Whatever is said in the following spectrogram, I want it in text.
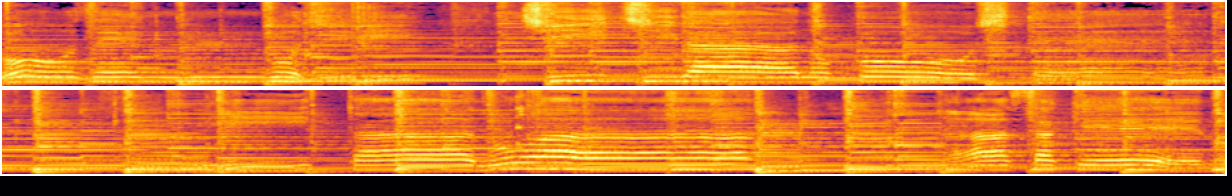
午前5時。父が残して。言ったのは情けの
